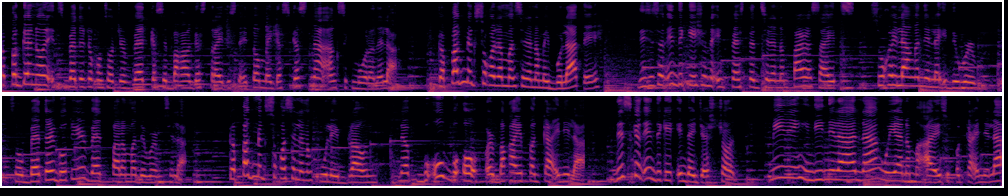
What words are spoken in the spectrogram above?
Kapag ganun, it's better to consult your vet kasi baka gastritis na ito, may gasgas na ang sikmura nila. Kapag nagsuka naman sila na may bulate, this is an indication na infested sila ng parasites, so kailangan nila i-deworm. So better go to your vet para ma-deworm sila. Kapag nagsuka sila ng kulay brown na buo-buo or baka yung pagkain nila, this can indicate indigestion, meaning hindi nila nanguya na maayos yung pagkain nila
